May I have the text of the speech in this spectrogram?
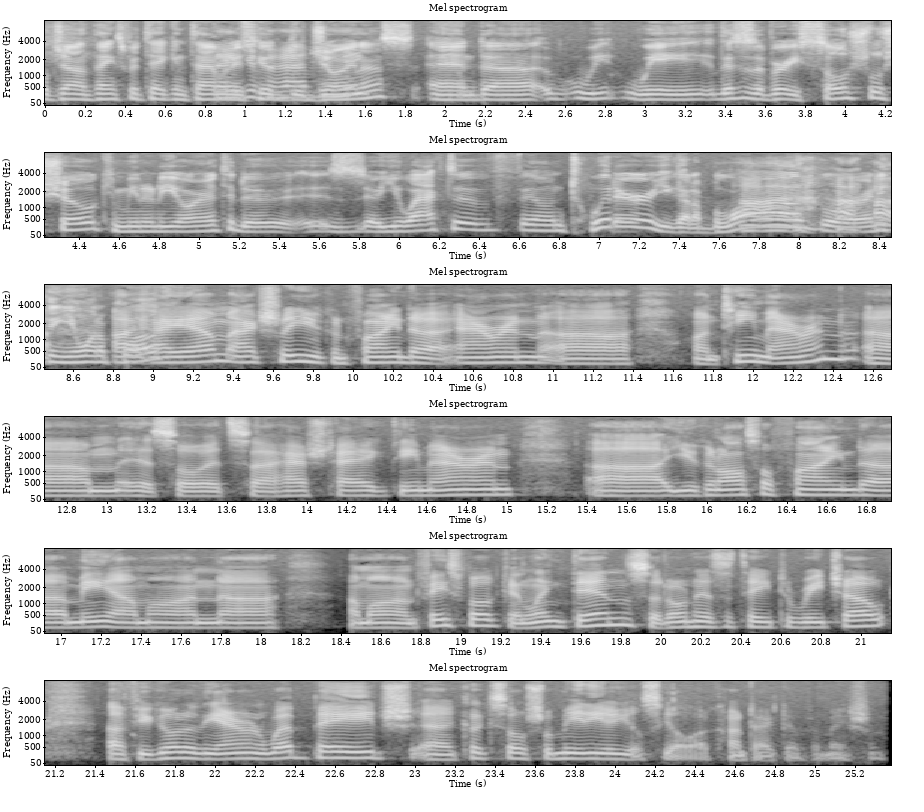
Well, John, thanks for taking time Thank to, you for to join me. us. And uh, we, we this is a very social show, community oriented. Is are you active on Twitter? You got a blog or anything you want to I, plug? I am actually. You can find uh, ARIN uh, on Team ARIN. Um, so it's uh, hashtag Team ARIN. Uh, you can also find uh, me. I'm on. I'm on Facebook and LinkedIn, so don't hesitate to reach out. Uh, if you go to the ARIN webpage, uh, click social media, you'll see all our contact information.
